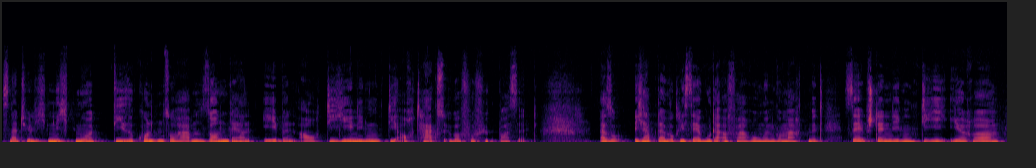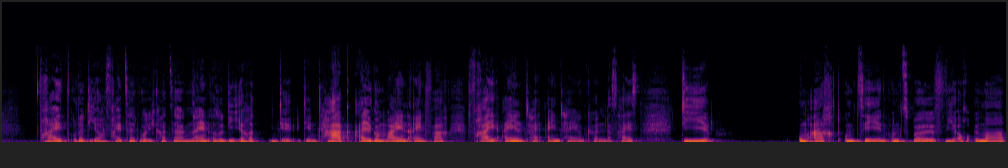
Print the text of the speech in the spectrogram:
ist natürlich nicht nur diese Kunden zu haben, sondern eben auch diejenigen, die auch tagsüber verfügbar sind. Also ich habe da wirklich sehr gute Erfahrungen gemacht mit Selbstständigen, die ihre Freizeit oder die ihre Freizeit wollte ich gerade sagen, nein, also die ihre die, den Tag allgemein einfach frei einteilen können. Das heißt, die um acht, um zehn, um zwölf, wie auch immer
